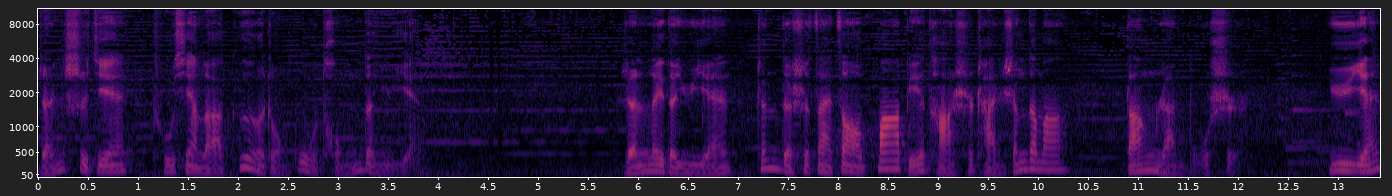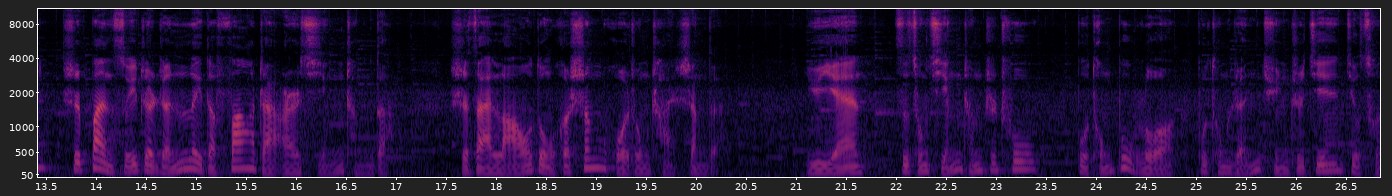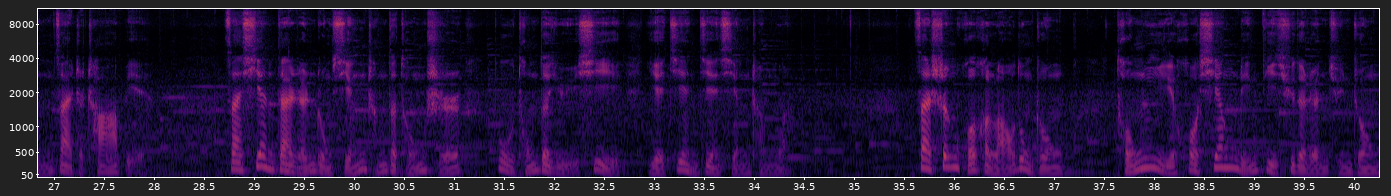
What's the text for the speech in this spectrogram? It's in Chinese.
人世间。出现了各种不同的语言。人类的语言真的是在造巴别塔时产生的吗？当然不是。语言是伴随着人类的发展而形成的，是在劳动和生活中产生的。语言自从形成之初，不同部落、不同人群之间就存在着差别。在现代人种形成的同时，不同的语系也渐渐形成了。在生活和劳动中，同一或相邻地区的人群中，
